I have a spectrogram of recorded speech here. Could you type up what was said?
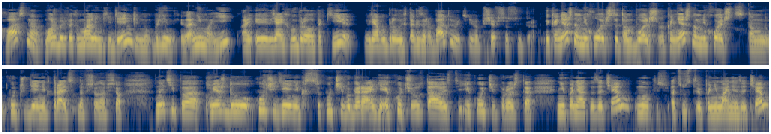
Классно, может быть, это маленькие деньги, но, блин, они мои, а я их выбрала такие, я выбрала их так зарабатывать, и вообще все супер. И, конечно, мне хочется там больше, конечно, мне хочется там кучу денег тратить на все на все, но, типа, между кучей денег с кучей выгорания, кучей усталости и кучей просто непонятно зачем, ну, то есть отсутствие понимания зачем,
